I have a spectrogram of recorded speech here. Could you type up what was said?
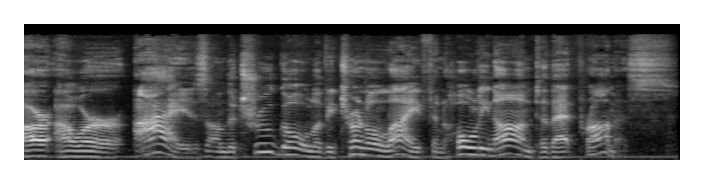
Are our eyes on the true goal of eternal life and holding on to that promise?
